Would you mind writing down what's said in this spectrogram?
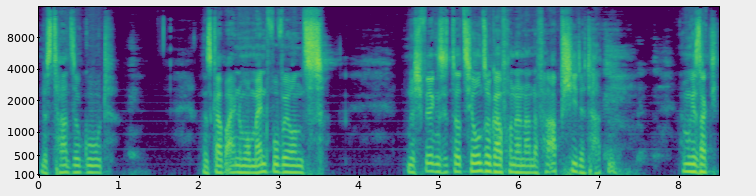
Und es tat so gut. Und es gab einen Moment, wo wir uns in einer schwierigen Situation sogar voneinander verabschiedet hatten. Wir haben gesagt,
